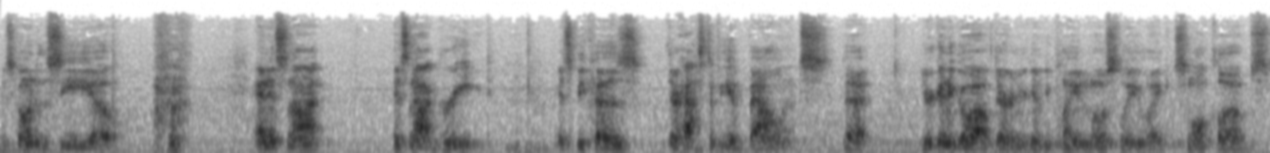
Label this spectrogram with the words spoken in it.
it's going to the CEO. and it's not it's not greed. Mm-hmm. It's because there has to be a balance that you're going to go out there and you're going to be playing mostly like small clubs,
